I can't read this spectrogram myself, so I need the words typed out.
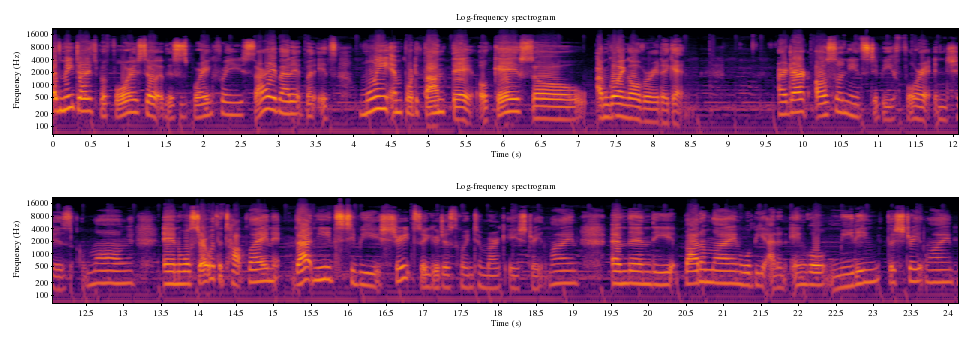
I've made darts before, so if this is boring for you, sorry about it, but it's muy importante, okay? So I'm going over it again. Our dart also needs to be 4 inches long and we'll start with the top line. That needs to be straight so you're just going to mark a straight line and then the bottom line will be at an angle meeting the straight line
